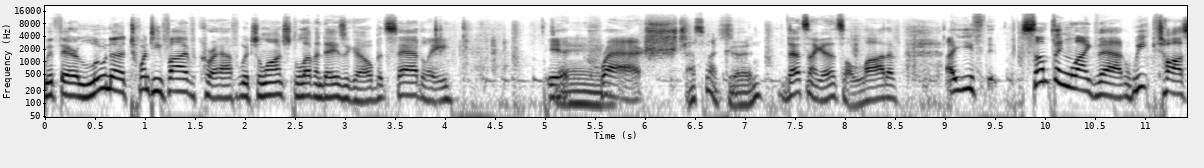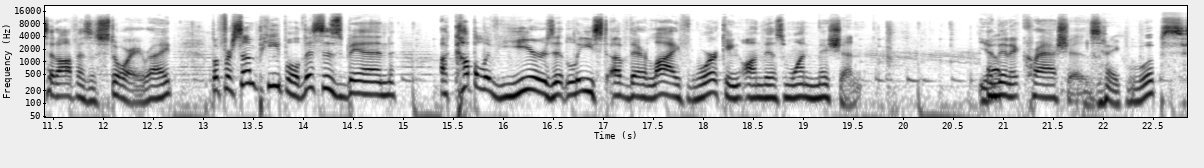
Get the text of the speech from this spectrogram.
with their Luna 25 craft, which launched 11 days ago, but sadly, it Dang. crashed. That's not good. That's not good. That's a lot of uh, you th- something like that. We toss it off as a story, right? But for some people, this has been a couple of years at least of their life working on this one mission. Yep. And then it crashes. Like, whoops.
